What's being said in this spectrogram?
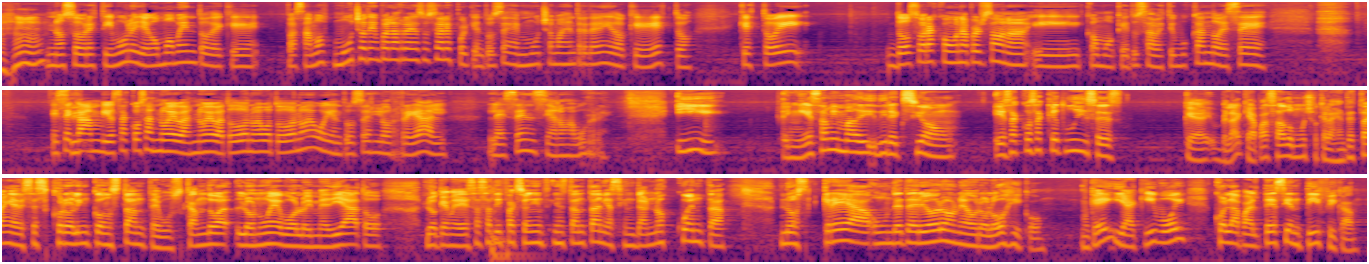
Nos sobreestimula y llega un momento de que pasamos mucho tiempo en las redes sociales porque entonces es mucho más entretenido que esto, que estoy dos horas con una persona y como que tú sabes, estoy buscando ese, ese cambio, esas cosas nuevas, nuevas, todo nuevo, todo nuevo y entonces lo real, la esencia nos aburre. Y en esa misma dirección, esas cosas que tú dices, que, ¿verdad? que ha pasado mucho, que la gente está en ese scrolling constante, buscando lo nuevo, lo inmediato, lo que me dé esa satisfacción instantánea sin darnos cuenta, nos crea un deterioro neurológico. Y aquí voy con la parte científica.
